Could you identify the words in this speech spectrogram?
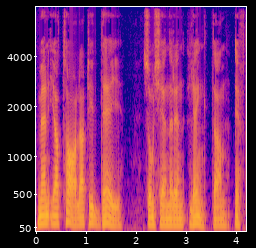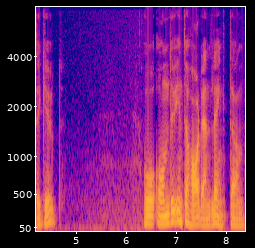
Men jag talar till dig som känner en längtan efter Gud. Och om du inte har den längtan,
